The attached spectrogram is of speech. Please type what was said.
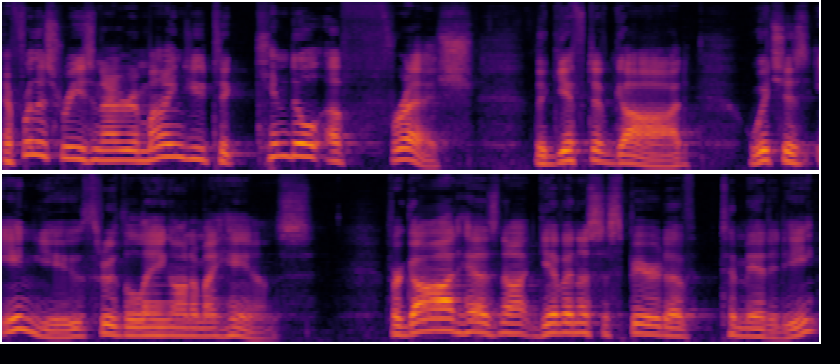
And for this reason, I remind you to kindle afresh the gift of God which is in you through the laying on of my hands. For God has not given us a spirit of timidity,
